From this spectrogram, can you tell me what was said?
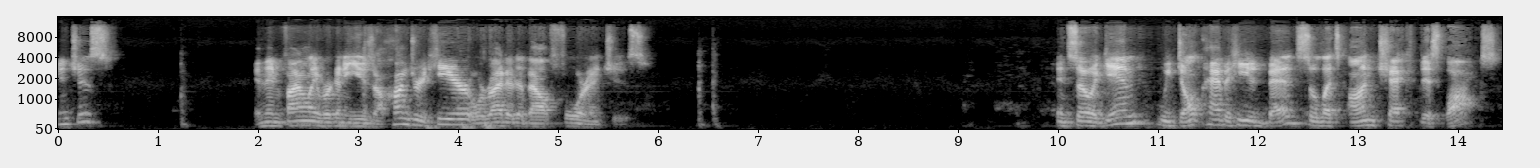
inches. And then finally, we're going to use 100 here, or right at about 4 inches. And so again, we don't have a heated bed, so let's uncheck this box.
